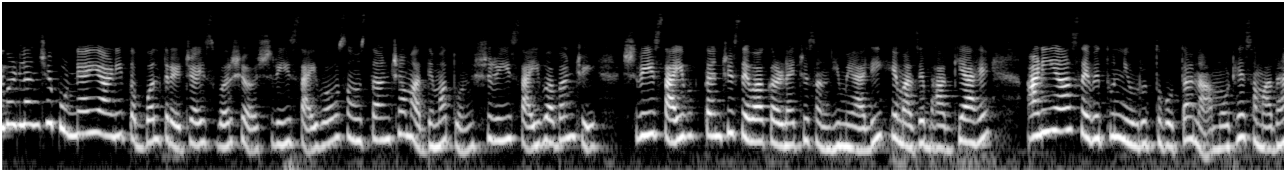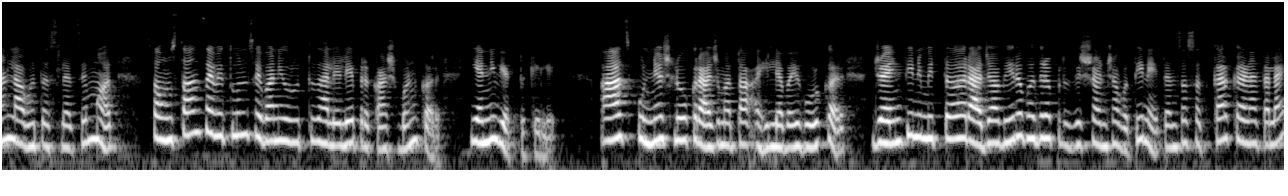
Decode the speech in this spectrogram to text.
वडिलांची पुण्याई आणि तब्बल त्रेचाळीस वर्ष श्री साईबाबा संस्थांच्या माध्यमातून श्री साईबाबांची श्री साई भक्तांची सेवा करण्याची संधी मिळाली हे माझे भाग्य आहे. आणि या सेवेतून निवृत्त होताना मोठे समाधान लाभत असल्याचे मत संस्थान सेवेतून सेवानिवृत्त झालेले प्रकाश बनकर यांनी व्यक्त केले. आज पुण्यश्लोक राजमाता अहिल्याबाई होळकर जयंतीनिमित्त राजा वीरभद्र प्रतिष्ठानच्या वतीने त्यांचा सत्कार करण्यात आलाय.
